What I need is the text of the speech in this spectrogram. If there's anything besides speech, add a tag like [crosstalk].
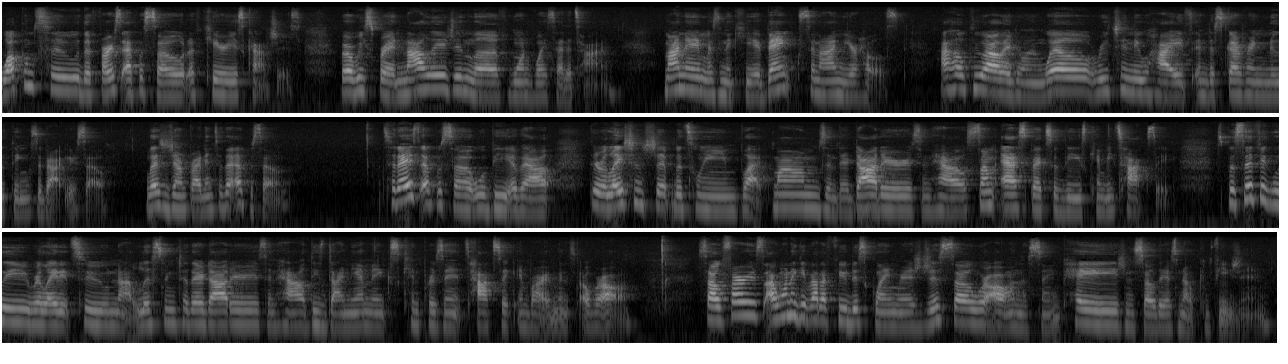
welcome to the first episode of Curious Conscious, where we spread knowledge and love one voice at a time. My name is Nakia Banks, and I'm your host. I hope you all are doing well, reaching new heights, and discovering new things about yourself. Let's jump right into the episode. Today's episode will be about the relationship between black moms and their daughters and how some aspects of these can be toxic specifically related to not listening to their daughters and how these dynamics can present toxic environments overall. So, first, I want to give out a few disclaimers just so we're all on the same page and so there's no confusion.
